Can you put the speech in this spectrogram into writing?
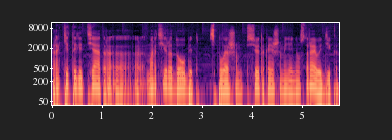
Ракеты летят, ра мортира долбит сплэшем. Все это, конечно, меня не устраивает дико.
